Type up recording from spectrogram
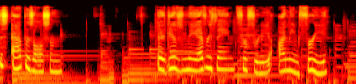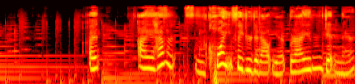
this app is awesome. It gives me everything for free. I mean, free. I, I haven't quite figured it out yet, but I'm getting there.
